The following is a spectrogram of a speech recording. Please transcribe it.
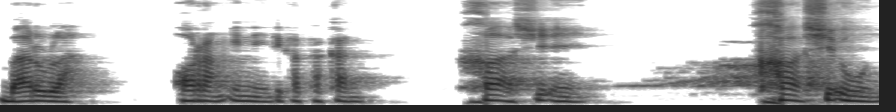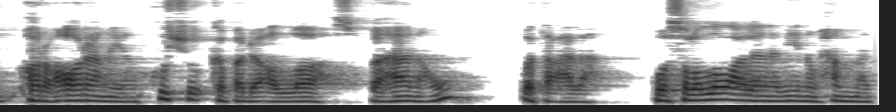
Barulah orang ini dikatakan khasyi'in. Khasyi'un, orang-orang yang khusyuk kepada Allah Subhanahu wa taala. Wa sallallahu ala nabiyina Muhammad.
